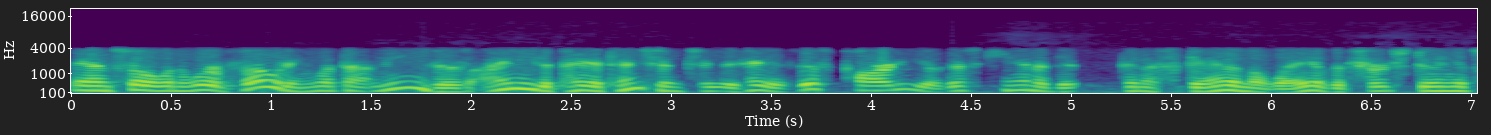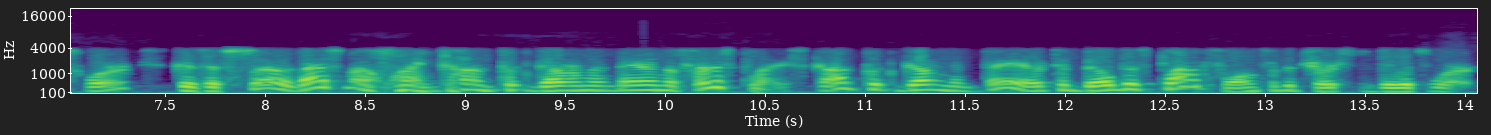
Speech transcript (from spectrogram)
And so when we're voting, what that means is I need to pay attention to, hey, is this party or this candidate going to stand in the way of the church doing its work? Because if so, that's not why God put government there in the first place. God put government there to build this platform for the church to do its work.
